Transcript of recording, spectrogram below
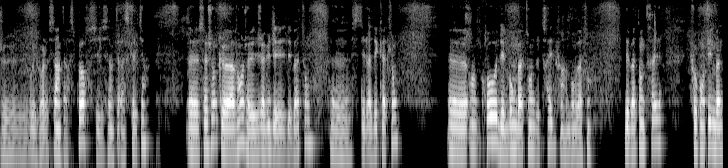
je, oui, voilà, c'est Intersport, si ça intéresse quelqu'un. Euh, sachant qu'avant, j'avais déjà vu des, des bâtons, euh, c'était la Decathlon. Euh, en gros, des bons bâtons de trail, enfin, un bon bâton, des bâtons de trail, il faut compter une bonne,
